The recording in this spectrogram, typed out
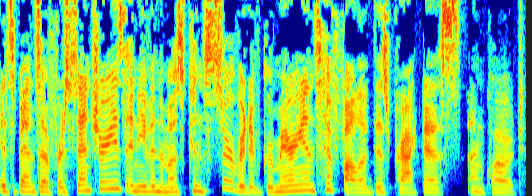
It's been so for centuries and even the most conservative grammarians have followed this practice, unquote.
